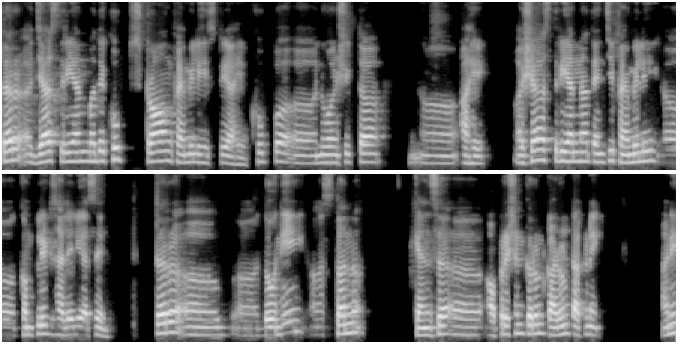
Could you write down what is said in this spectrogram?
तर ज्या स्त्रियांमध्ये खूप स्ट्रॉंग फॅमिली हिस्ट्री आहे खूप अनुवंशिकता अनुवांशिकता आहे. अशा स्त्रियांना त्यांची फॅमिली कंप्लीट झालेली असेल तर दोन्ही स्तन कॅन्सर ऑपरेशन करून काढून टाकणे आणि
